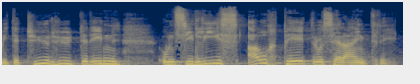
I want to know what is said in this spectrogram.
mit der Türhüterin und sie ließ auch Petrus hereintreten.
